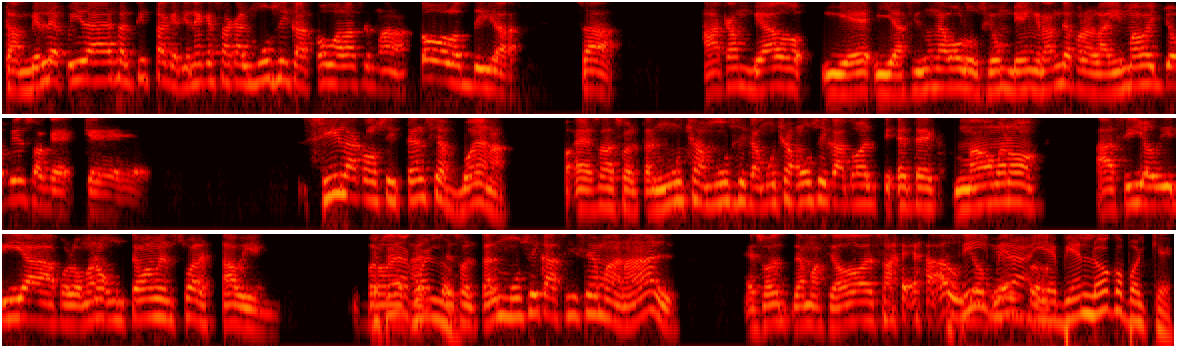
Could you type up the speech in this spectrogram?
también le pida a ese artista que tiene que sacar música toda la semana, todos los días. O sea, ha cambiado y, ha sido una evolución bien grande, pero a la misma vez yo pienso que, que sí la consistencia es buena. O sea, soltar mucha música, mucha música, todo el, este, más o menos así yo diría, por lo menos un tema mensual está bien. Pero de, acuerdo. soltar música así semanal, eso es demasiado exagerado. Sí, mira, y es bien loco porque,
